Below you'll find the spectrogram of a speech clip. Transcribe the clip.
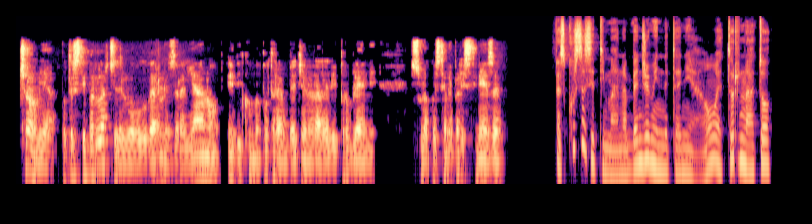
Ciao Mia, potresti parlarci del nuovo governo israeliano e di come potrebbe generare dei problemi sulla questione palestinese? La scorsa settimana Benjamin Netanyahu è tornato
